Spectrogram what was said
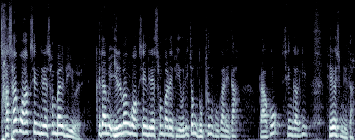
자사고 학생들의 선발 비율, 그 다음에 일반고 학생들의 선발의 비율이 좀 높은 구간이다. 라고 생각이 되어집니다.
